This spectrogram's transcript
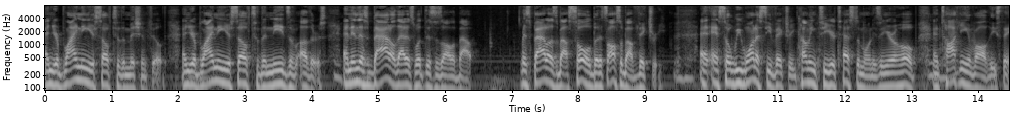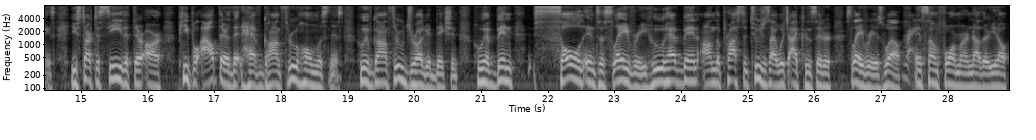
And you're blinding yourself to the mission field. And you're blinding yourself to the needs of others. And in this battle, that is what this is all about. This battle is about soul, but it's also about victory. Mm-hmm. And, and so we want to see victory coming to your testimonies and your hope and mm-hmm. talking of all these things. You start to see that there are people out there that have gone through homelessness, who have gone through drug addiction, who have been sold into slavery, who have been on the prostitution side, which I consider slavery as well, Right. in some form or another, you know,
